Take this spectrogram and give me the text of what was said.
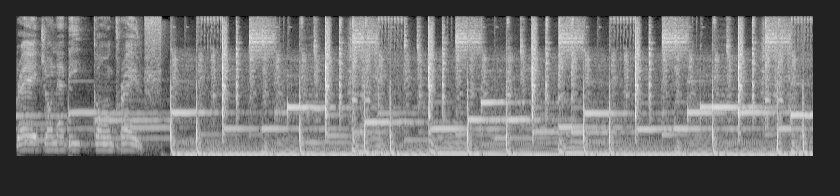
Rage on that beat, going crazy.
